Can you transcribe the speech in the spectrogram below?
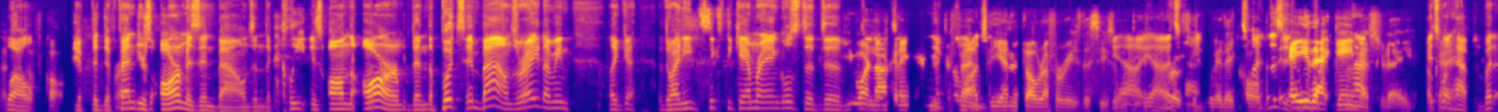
that's Well, a tough call if the defender's arm is in bounds and the cleat is on the arm, then the foot's in bounds, right? I mean, like, uh, do I need 60 camera angles to? to you are not going to defend the nfl referees this season Yeah, yeah, that's atrocious fine. way they That's fine. called Listen, a that game happened- yesterday It's okay. what happened, but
